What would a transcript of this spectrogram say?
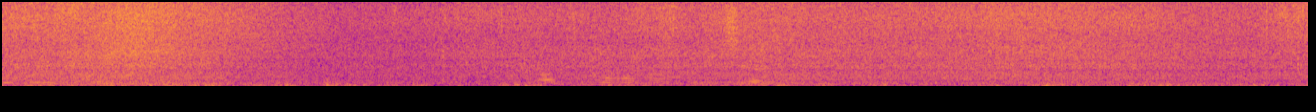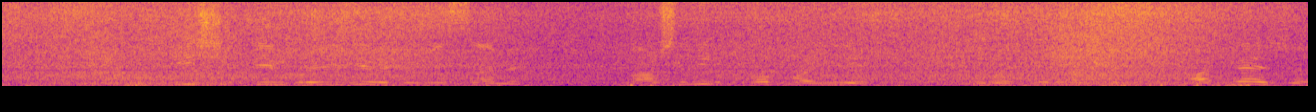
другую сторону. Отсюда можно встречать. Импровизируйте уже сами. Пошли, опа, есть. Опять же,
